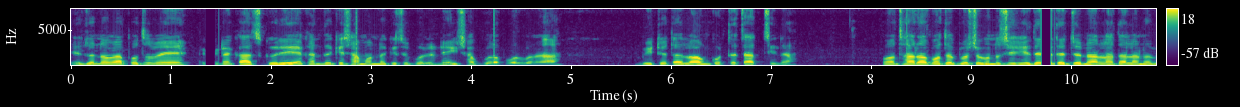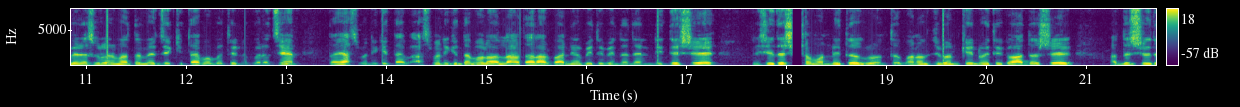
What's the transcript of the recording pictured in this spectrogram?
এর জন্য আমরা প্রথমে একটা কাজ করি, এখান থেকে সামান্য কিছু পড়ে নেই, সবগুলো পড়ব না। ভিডিওটা লং করতে চাচ্ছি না। পথহার ও পথভ্রষ্ট মানুষের হৃদয়তের জন্য আল্লাহ তাআলা নবী রাসূলের মাধ্যমে যে কিতাব অবতীর্ণ করেছেন, তাই আসমানি কিতাব। আসমানি কিতাব হলো আল্লাহ তাআলার বাণী ও বিধিবিধানের নির্দেশে নিষেধের সমন্বিত গ্রন্থ। মানব জীবনকে নৈতিক ও আদর্শের আদর্শিত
